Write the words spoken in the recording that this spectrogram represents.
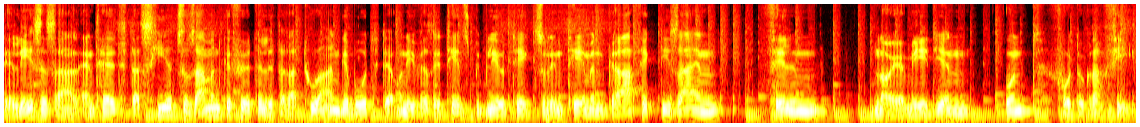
Der Lesesaal enthält das hier zusammengeführte Literaturangebot der Universitätsbibliothek zu den Themen Grafikdesign, Film, neue Medien und Fotografie.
